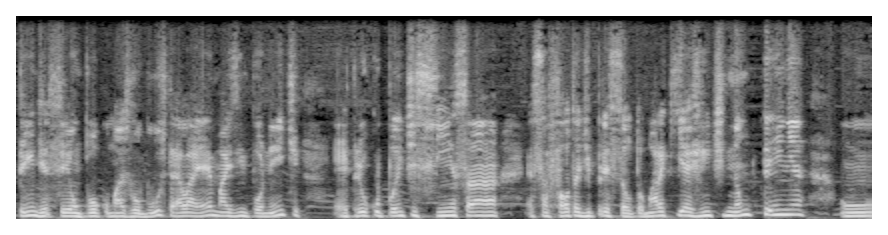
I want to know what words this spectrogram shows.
tende a ser um pouco mais robusta, ela é mais imponente, é preocupante sim essa, essa falta de pressão. Tomara que a gente não tenha um,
